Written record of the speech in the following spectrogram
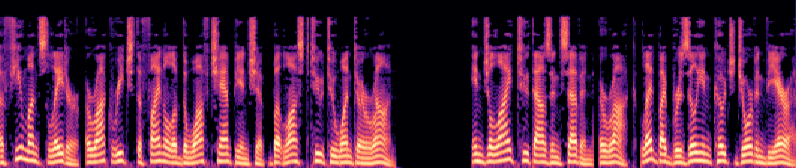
A few months later, Iraq reached the final of the WAF championship but lost 2–1 to Iran. In July 2007, Iraq, led by Brazilian coach Jorvan Vieira,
